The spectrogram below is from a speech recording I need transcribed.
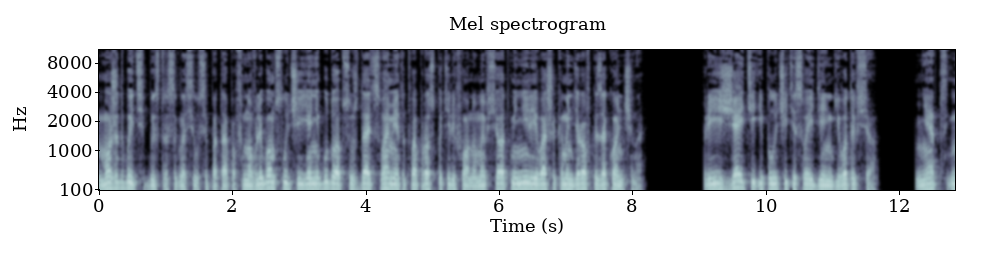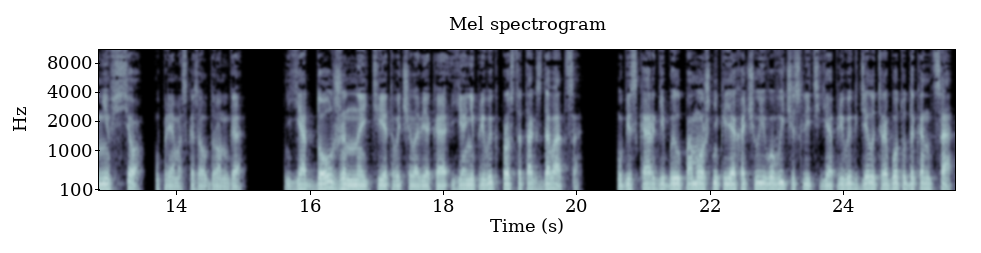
Может быть, быстро согласился Потапов, но в любом случае я не буду обсуждать с вами этот вопрос по телефону. Мы все отменили, и ваша командировка закончена. Приезжайте и получите свои деньги, вот и все». Нет, не все», — упрямо сказал Дронга. Я должен найти этого человека. Я не привык просто так сдаваться. У Бескарги был помощник, и я хочу его вычислить. Я привык делать работу до конца.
